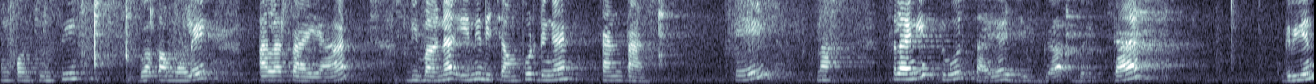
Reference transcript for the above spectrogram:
mengkonsumsi guacamole ala saya di mana ini dicampur dengan santan. Oke okay? nah selain itu saya juga berikan green.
